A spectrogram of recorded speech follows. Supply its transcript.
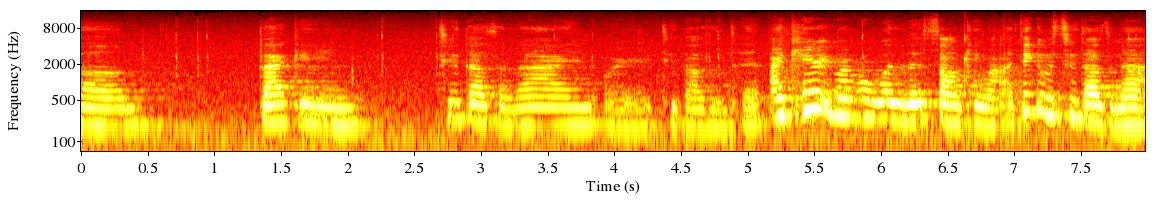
Um, back in 2009 or 2010. I can't remember when this song came out. I think it was 2009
